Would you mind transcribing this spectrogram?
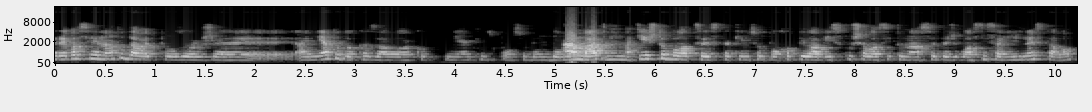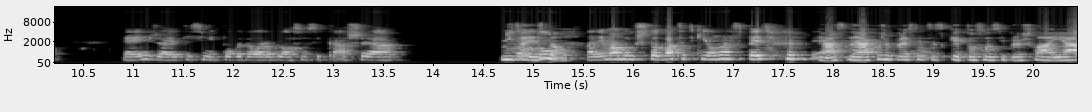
treba si aj na to dávať pozor, že aj mňa to dokázalo ako nejakým spôsobom Áno. a tiež to bola cesta, kým som pochopila, vyskúšala si to na sebe, že vlastne sa nič nestalo. Hej, že aj ty si mi povedala, robila som si kaše a, Nič sa nestalo. a nemám už 120 kg naspäť. Jasné, akože presne cez keto som si prešla ja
